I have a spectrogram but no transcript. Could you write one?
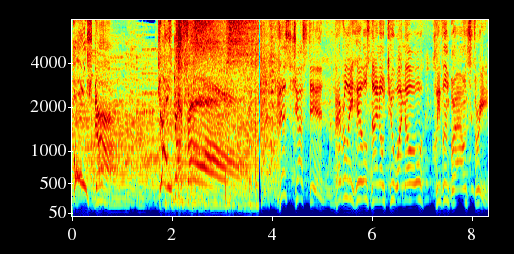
Who's down? Joe! This just in. Beverly Hills 90210, Cleveland Browns 3.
